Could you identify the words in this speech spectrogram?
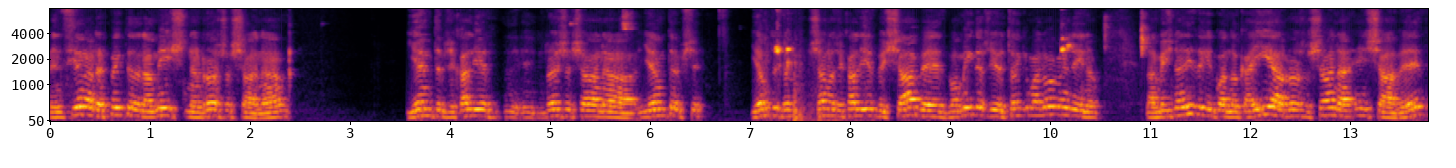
menciona respecto de la Mishnah en Rosh Hashanah. Rosh Hashanah, Yom Shana Shechal Yez Beshabes, Bamigdash Yotokim Alo Medina. La Mishnah dice que cuando caía Rosh Hashanah en Shabbat,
